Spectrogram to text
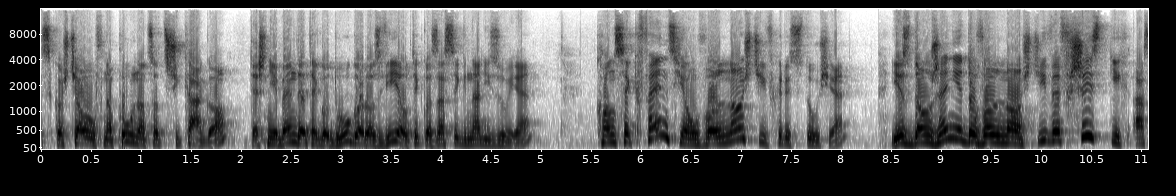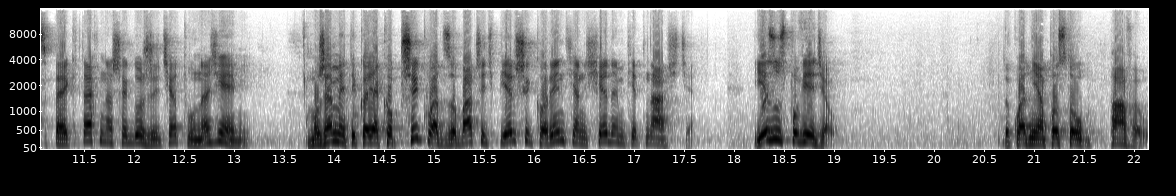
z kościołów na północ od Chicago, też nie będę tego długo rozwijał, tylko zasygnalizuję, konsekwencją wolności w Chrystusie jest dążenie do wolności we wszystkich aspektach naszego życia tu na ziemi. Możemy tylko jako przykład zobaczyć 1 Koryntian 7:15. Jezus powiedział, dokładnie apostoł Paweł,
